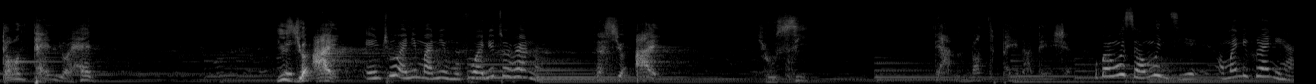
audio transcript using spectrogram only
Don't turn your head. Use your eye. ntwi w'ani ma ne mmufu ani to hwɛ no That's your eye. You see. They are not paying attention. sɛ ɔmo ntie ɔmo ani kora ni ha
